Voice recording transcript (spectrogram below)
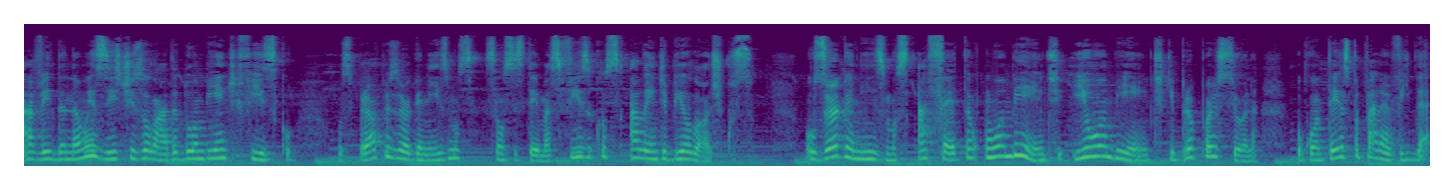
a vida não existe isolada do ambiente físico. Os próprios organismos são sistemas físicos além de biológicos. Os organismos afetam o ambiente e o ambiente que proporciona o contexto para a vida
